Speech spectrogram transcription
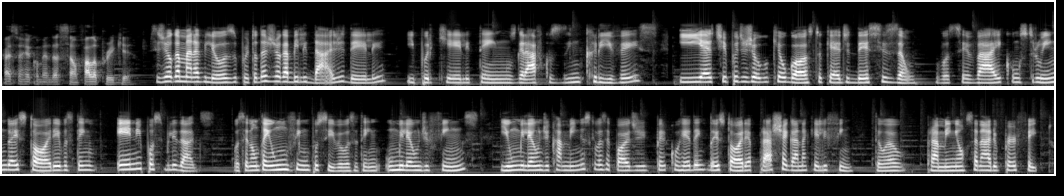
Faz sua recomendação, fala por quê. Esse jogo é maravilhoso por toda a jogabilidade dele e porque ele tem uns gráficos incríveis. E é tipo de jogo que eu gosto, que é de decisão. Você vai construindo a história e você tem N possibilidades. Você não tem um fim possível, você tem um milhão de fins e um milhão de caminhos que você pode percorrer dentro da história para chegar naquele fim. Então, é, para mim, é um cenário perfeito.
